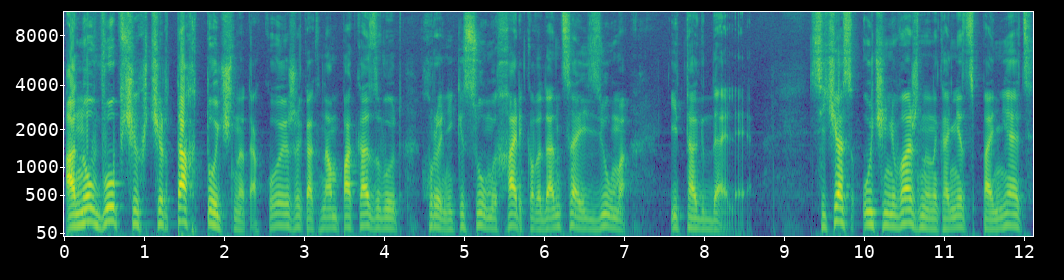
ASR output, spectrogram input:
Оно в общих чертах точно такое же, как нам показывают хроники Сумы, Харькова, Донца, Изюма и так далее. Сейчас очень важно, наконец, понять,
